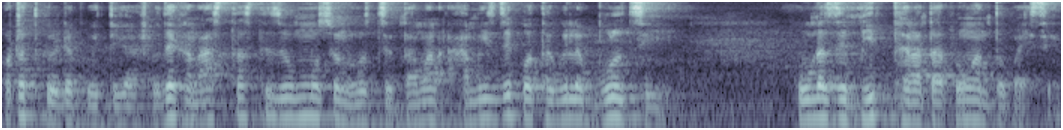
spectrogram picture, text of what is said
হঠাৎ করে এটা কই থেকে আসলো। দেখেন, আস্তে আস্তে যে উন্মোচন হচ্ছে, তার মানে আমি যে কথাগুলো বলছি কোনটা যে মিথ্যা না, তার প্রমাণ তো পাইছেন।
